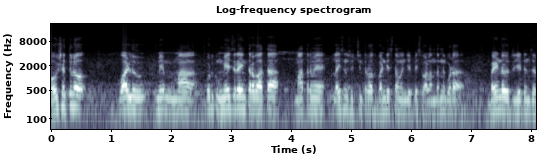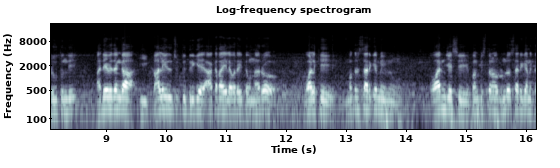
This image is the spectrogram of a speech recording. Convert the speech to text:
భవిష్యత్తులో వాళ్ళు మేము మా కొడుకు మేజర్ అయిన తర్వాత మాత్రమే లైసెన్స్ ఇచ్చిన తర్వాత బండిస్తామని చెప్పేసి వాళ్ళందరినీ కూడా బైండ్ అవుట్ చేయడం జరుగుతుంది. అదేవిధంగా ఈ కాలేజీల చుట్టూ తిరిగే ఆకతాయిలు ఎవరైతే ఉన్నారో వాళ్ళకి మొదటిసారిగా మేము వార్న్ చేసి పంపిస్తున్నాం. రెండోసారి కనుక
